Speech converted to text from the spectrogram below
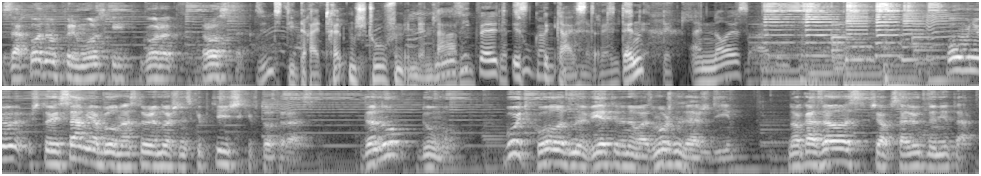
с заходом в приморский город Росток. Sind die drei Treppenstufen in den Die Laden Musikwelt der ist begeistert, denn ein neues Album. Помню, что и сам я был настроен очень скептически в тот раз. Да ну, думал, будет холодно, ветрено, возможно дожди. Но оказалось все абсолютно не так.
